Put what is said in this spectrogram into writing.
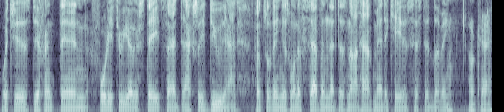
which is different than 43 other states that actually do that. Pennsylvania is one of seven that does not have Medicaid assisted living. Okay,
